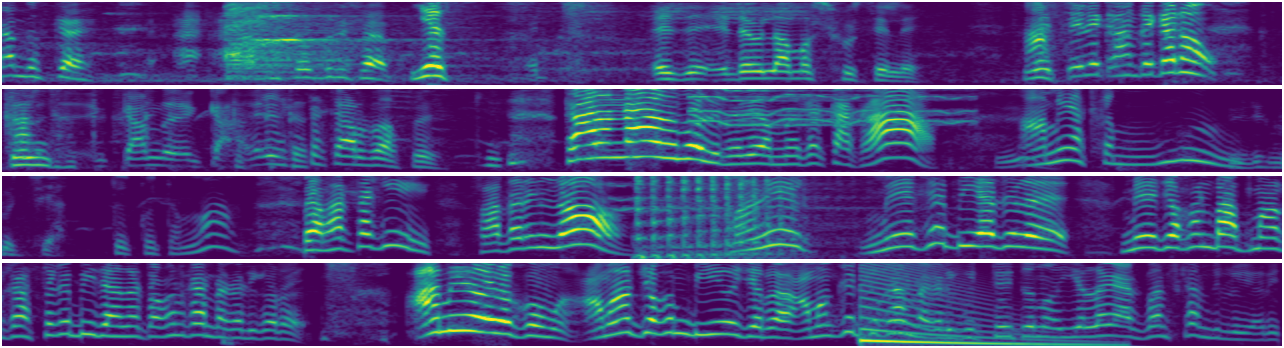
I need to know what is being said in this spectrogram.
কান্দুসকে চৌধুরী সাহেব। ইয়েস এই যে এটা হলো আমার সুছেলে ছেলে। কাঁদে কেন? কান্দে একটা কারণ আছে। কারণ না আমি বলি বলি আপনাকে? কাকা। আমি একটা কি কইতাম না? ব্যাপারটা কি? ফাদার ইন ল মানে মেয়েকে বিয়ে দিলে মেয়ে যখন বাপ মার কাছ থেকে বিদায় নেয় তখন কান্দাকাটি করে। আমি ওরকম আমার যখন বিয়ে হয়ে যাবে আমাকে একটু কান্দাকাটি করতে হইতো না ইয়ে লাগে অ্যাডভান্স কান দিল আরে।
